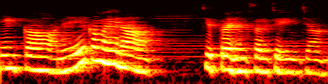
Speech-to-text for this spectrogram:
ఇంకా అనేకమైన చిత్రహింసలు చేయించాను.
